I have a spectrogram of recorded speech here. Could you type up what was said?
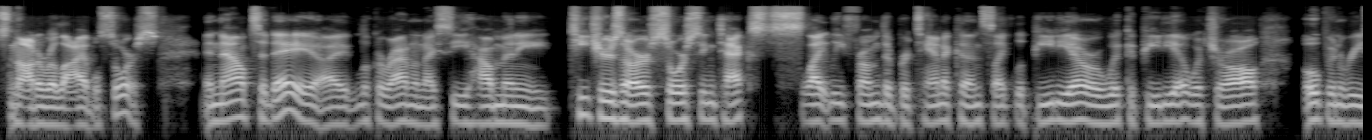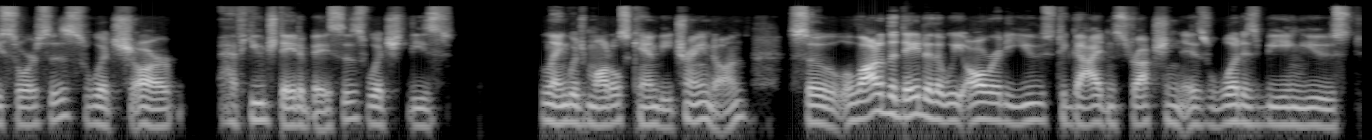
it's not a reliable source. And now today, I look around and I see how many teachers are sourcing texts slightly from the Britannica Encyclopedia or Wikipedia, which are all open resources, which are have huge databases, which these language models can be trained on. So a lot of the data that we already use to guide instruction is what is being used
